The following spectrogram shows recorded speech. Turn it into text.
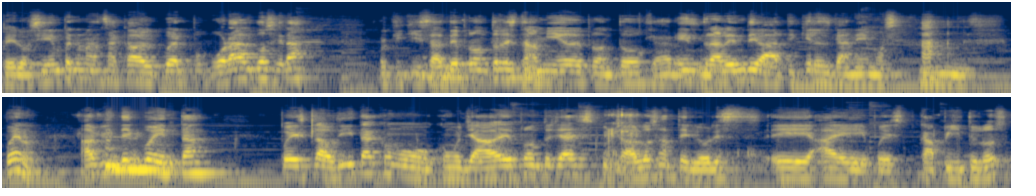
pero siempre me han sacado el cuerpo, por algo será. Porque quizás de pronto les da miedo de pronto entrar en debate y que les ganemos. Mm. bueno, a fin de cuenta, pues Claudita, como, como ya de pronto ya has escuchado los anteriores eh, eh, pues, capítulos,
